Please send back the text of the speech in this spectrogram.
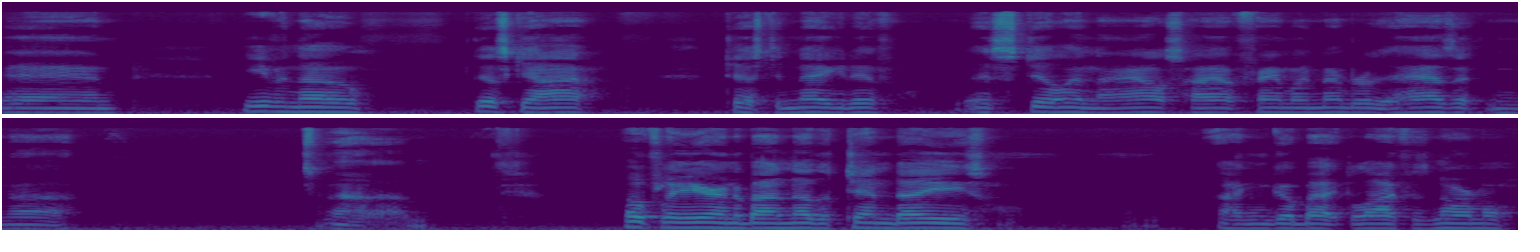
And even though this guy tested negative, it's still in the house. I have a family member that has it, and uh, uh, hopefully here in about another 10 days, I can go back to life as normal.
